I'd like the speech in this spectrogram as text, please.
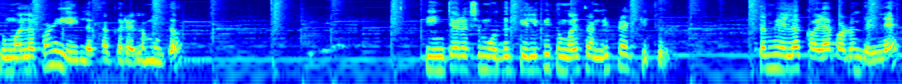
तुम्हाला पण येईल असा करायला मोदक. तीन चार असे मोदक केले की तुम्हाला चांगली प्रॅक्टिस होईल. आता मी याला कळ्या पाडून झालेल्या आहेत.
